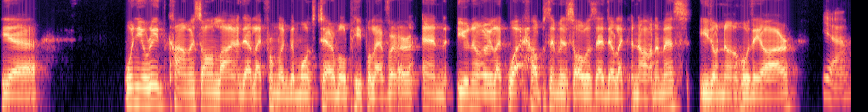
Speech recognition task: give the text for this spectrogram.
yeah when you read comments online they're like from like the most terrible people ever and you know like what helps them is always that they're like anonymous you don't know who they are yeah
